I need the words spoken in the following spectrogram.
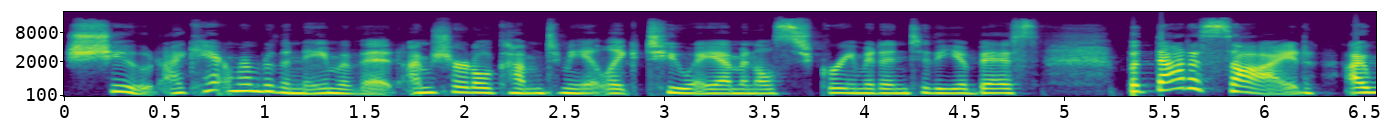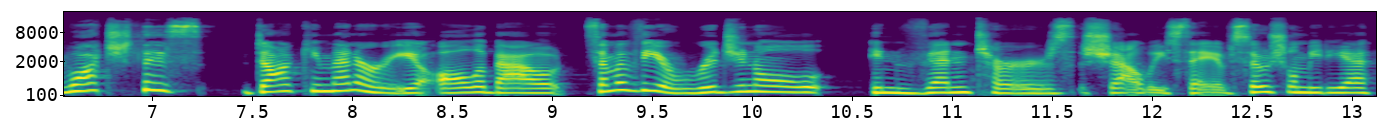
Shoot, I can't remember the name of it. I'm sure it'll come to me at like 2 a.m. and I'll scream it into the abyss. But that aside, I watched this documentary all about some of the original inventors, shall we say, of social media,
